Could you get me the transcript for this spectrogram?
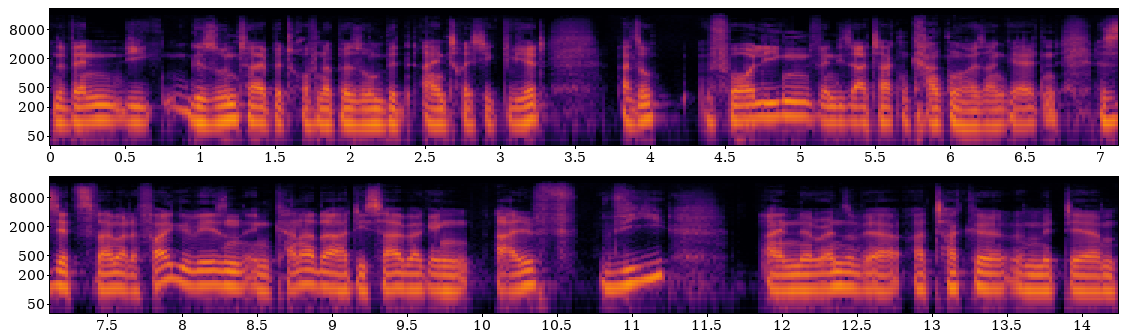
wenn die Gesundheit betroffener Personen beeinträchtigt wird. Also vorliegend, wenn diese Attacken Krankenhäusern gelten. Das ist jetzt zweimal der Fall gewesen. In Kanada hat die Cybergang ALF-V eine Ransomware-Attacke mit der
